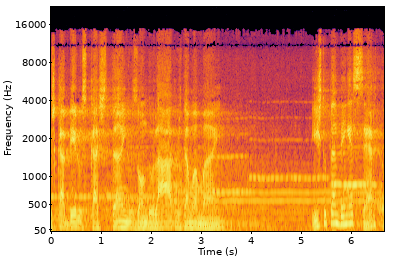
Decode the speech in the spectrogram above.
os cabelos castanhos ondulados da mamãe. Isto também é certo.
